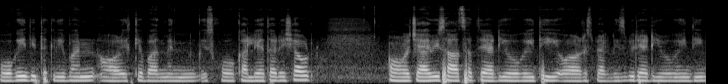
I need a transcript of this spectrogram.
हो गई थी तकरीबन और इसके बाद मैंने इसको कर लिया था डिश आउट और चाय भी साथ साथ रेडी हो गई थी और स्पैगडीज़ भी रेडी हो गई थी।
